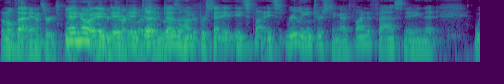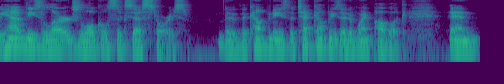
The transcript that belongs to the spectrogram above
don't know if that answered. Yeah, no, your it, it, it, do, question, it does hundred percent. It, it's fun. It's really interesting. I find it fascinating that we have these large local success stories. The the companies, the tech companies that have went public, and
